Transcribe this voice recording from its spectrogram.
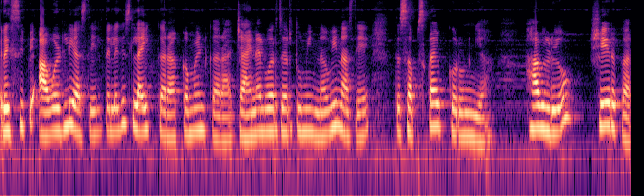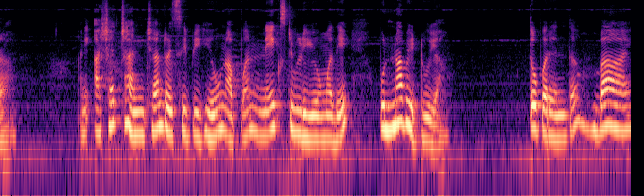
रेसिपी आवडली असेल तर लगेच लाईक करा कमेंट करा. चॅनलवर जर तुम्ही नवीन असेल तर सबस्क्राईब करून घ्या. हा व्हिडिओ शेअर करा. आणि अशा छान छान रेसिपी घेऊन आपण नेक्स्ट व्हिडिओमध्ये पुन्हा भेटूया. तोपर्यंत बाय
